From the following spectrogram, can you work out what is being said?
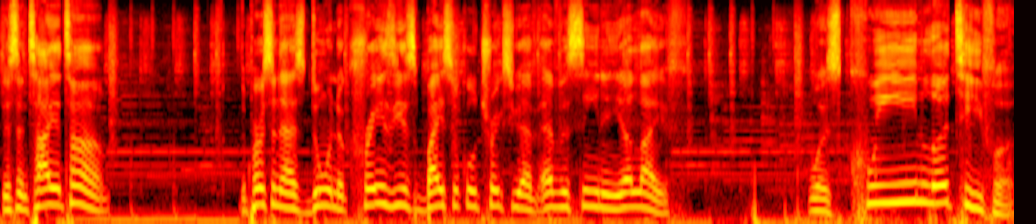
this entire time the person that's doing the craziest bicycle tricks you have ever seen in your life was Queen Latifah.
